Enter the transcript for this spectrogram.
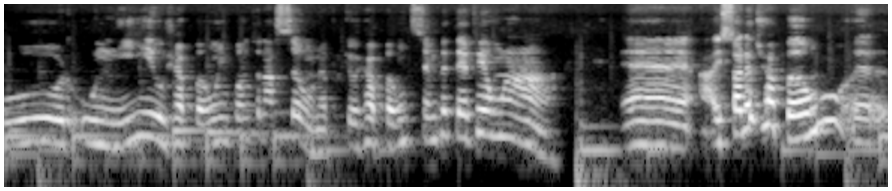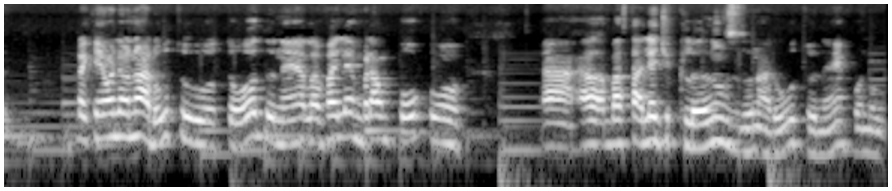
por unir o Japão enquanto nação, né, porque o Japão sempre teve uma é, a história do Japão, é, para quem olha o Naruto todo, né, ela vai lembrar um pouco a, a, batalha de clãs do Naruto, né? Quando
